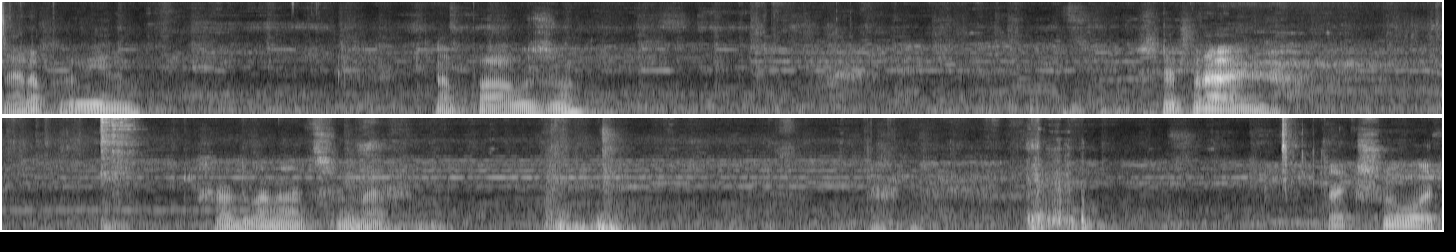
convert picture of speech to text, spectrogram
Зараз провіримо. На паузу. Все правильно. Х12 МФ. Так що от.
